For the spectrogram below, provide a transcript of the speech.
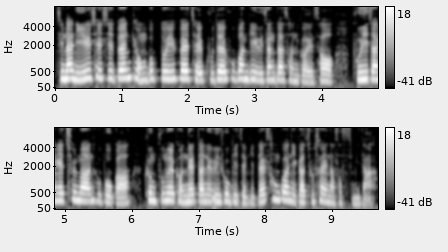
지난 2일 실시된 경북도의회 제9대 후반기 의장단 선거에서 부의장에 출마한 후보가 금품을 건넸다는 의혹이 제기돼 선관위가 조사에 나섰습니다.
